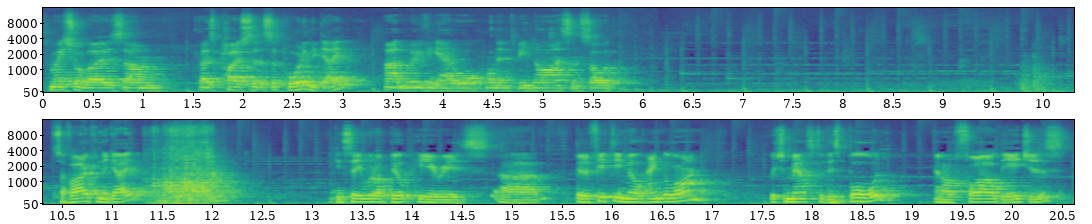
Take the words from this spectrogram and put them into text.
to make sure those, um, those posts that are supporting the gate aren't moving at all. I want them to be nice and solid. So if I open the gate, you can see what I've built here is uh, a bit of 50 mm angle line, which mounts to this board, and I've filed the edges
